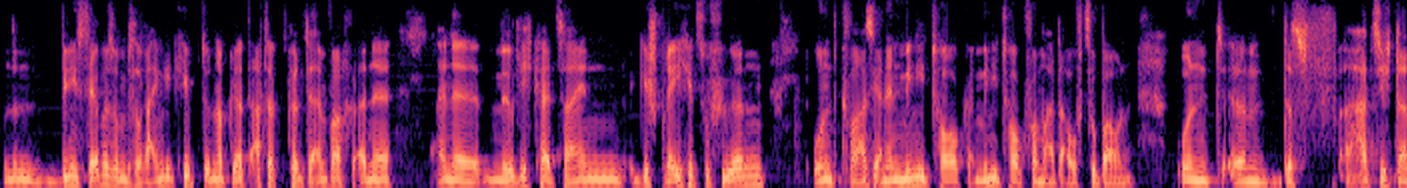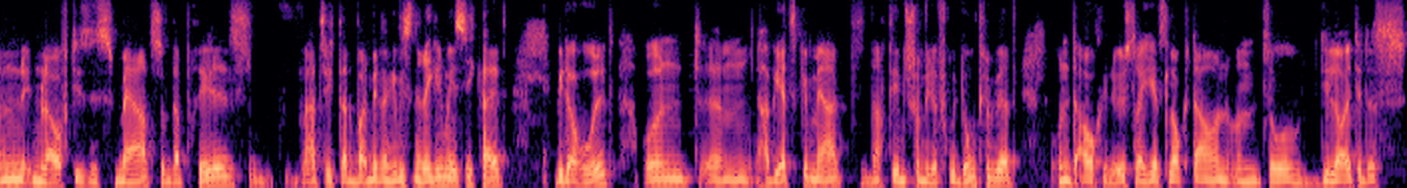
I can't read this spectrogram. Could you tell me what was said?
Und dann bin ich selber so ein bisschen reingekippt und habe gedacht, ach, das könnte einfach eine, eine Möglichkeit sein, Gespräche zu führen, und quasi einen Mini-Talk, Mini-Talk-Format aufzubauen. Und ähm, das hat sich dann im Lauf dieses März und Aprils, hat sich dann mit einer gewissen Regelmäßigkeit wiederholt und ähm, habe jetzt gemerkt, nachdem es schon wieder früh dunkel wird und auch in Österreich jetzt Lockdown und so die Leute das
